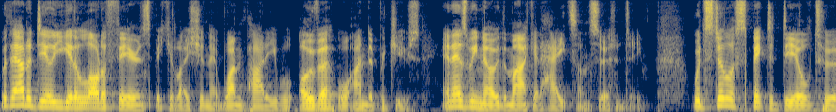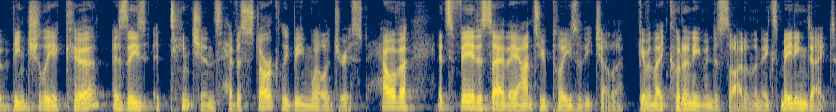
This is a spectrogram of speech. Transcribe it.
Without a deal, you get a lot of fear and speculation that one party will over or underproduce, and as we know, the market hates uncertainty. Would still expect a deal to eventually occur, as these tensions have historically been well addressed. However, it's fair to say they aren't too pleased with each other, given they couldn't even decide on the next meeting date.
